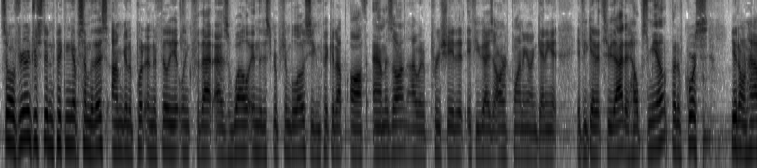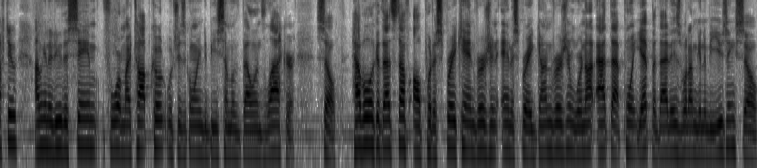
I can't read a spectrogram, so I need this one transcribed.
So if you're interested in picking up some of this, I'm going to put an affiliate link for that as well in the description below so you can pick it up off Amazon. I would appreciate it if you guys are planning on getting it. If you get it through that, it helps me out. But of course, you don't have to. I'm going to do the same for my top coat, which is going to be some of Behlen's lacquer. So have a look at that stuff. I'll put a spray can version and a spray gun version. We're not at that point yet, but that is what I'm going to be using. So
